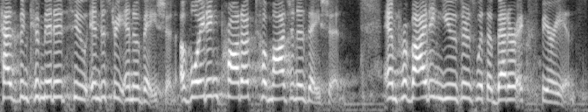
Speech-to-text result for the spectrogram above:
has been committed to industry innovation, avoiding product homogenization, and providing users with a better experience.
